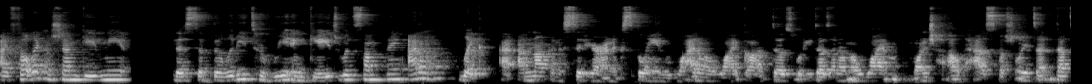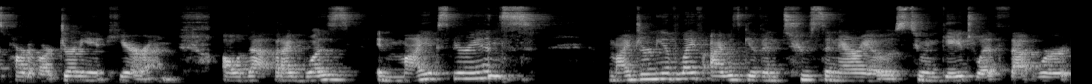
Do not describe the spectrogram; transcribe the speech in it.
I felt like Hashem gave me this ability to re-engage with something. I don't like. I, am not going to sit here and explain why. I don't know why God does what He does. I don't know why one child has special needs. That, that's part of our journey here and all of that. But I was, in my experience, my journey of life, I was given two scenarios to engage with that were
